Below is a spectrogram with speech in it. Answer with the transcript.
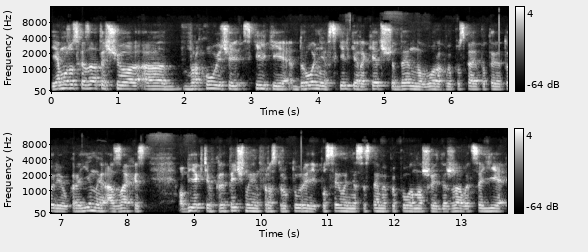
Я можу сказати, що е, враховуючи скільки дронів, скільки ракет щоденно ворог випускає по території України, а захист об'єктів критичної інфраструктури і посилення системи ППО нашої держави це є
